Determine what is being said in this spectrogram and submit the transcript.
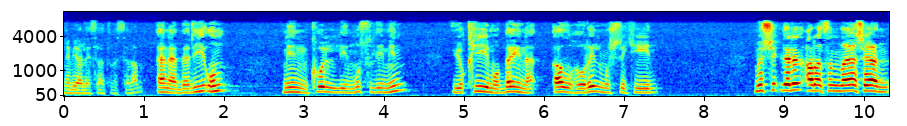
Nebi Aleyhisselatü Vesselam Ene beri'un min kulli muslimin yuqimu beyne azhuril müşrikin Müşriklerin arasında yaşayan,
